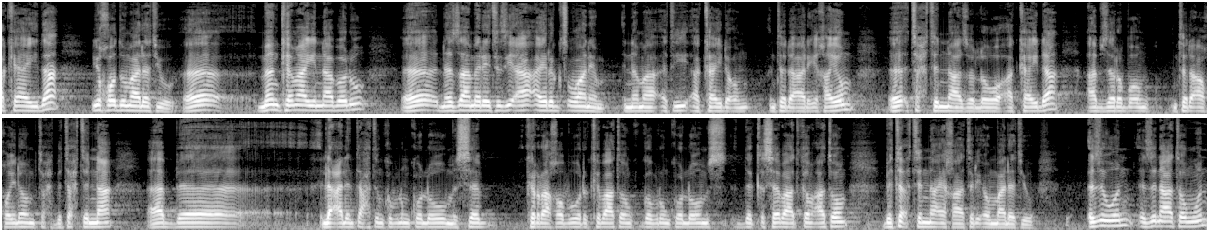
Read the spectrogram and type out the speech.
ኣከያይዳ ይኸዱ ማለት እዩ መን ከማይ እናበሉ ነዛ መሬት እዚኣ ኣይረግፅዋን እዮም እማ እቲ ኣካይዳኦም እተ ርኢኻዮም ትሕትና ዘለዎ ኣካይዳ ኣብ ዘረብኦም እተ ኮይኖም ብትሕትና ኣብ ላዕልን ታሕትን ክብሉ ከለዉ ምስ ሰብ ክራኸቡ ርክባቶም ክገብሩ ከለዉ ምስ ደቂ ሰባት ከምኣቶም ብትሕትና ኢኻ ትሪኦም ማለት እዩ እዚ ውን እዚ ናቶም ውን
